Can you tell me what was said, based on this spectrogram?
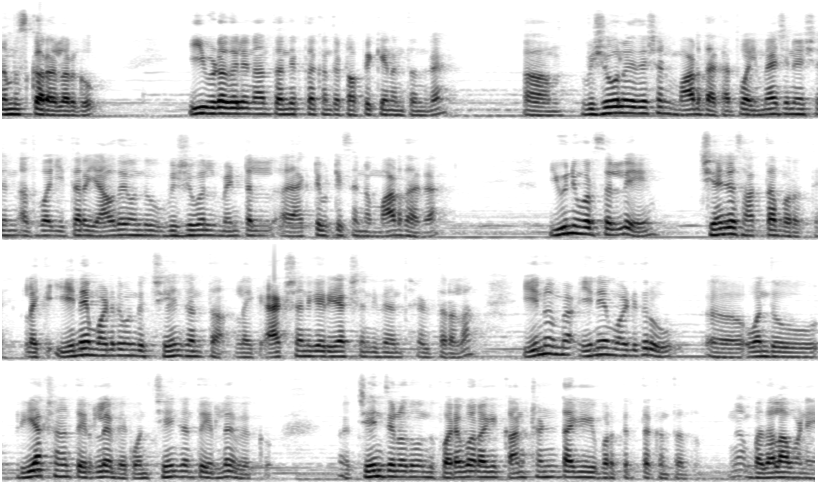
ನಮಸ್ಕಾರ ಎಲ್ಲರಿಗೂ. ಈ ವಿಡಿಯೋದಲ್ಲಿ ನಾನು ತಂದಿರ್ತಕ್ಕಂಥ ಟಾಪಿಕ್ ಏನಂತಂದರೆ ವಿಜುವಲೈಸೇಷನ್ ಮಾಡಿದಾಗ ಅಥವಾ ಇಮ್ಯಾಜಿನೇಷನ್ ಅಥವಾ ಈ ಥರ ಯಾವುದೇ ಒಂದು ವಿಜುವಲ್ ಮೆಂಟಲ್ ಆ್ಯಕ್ಟಿವಿಟೀಸನ್ನು ಮಾಡಿದಾಗ ಯೂನಿವರ್ಸಲ್ಲಿ ಚೇಂಜಸ್ ಆಗ್ತಾ ಬರುತ್ತೆ. ಲೈಕ್ ಏನೇ ಮಾಡಿದರೂ ಒಂದು ಚೇಂಜ್ ಅಂತ ಲೈಕ್ ಆ್ಯಕ್ಷನ್ಗೆ ರಿಯಾಕ್ಷನ್ ಇದೆ ಅಂತ ಹೇಳ್ತಾರಲ್ಲ, ಏನೋ ಏನೇ ಮಾಡಿದರೂ ಒಂದು ರಿಯಾಕ್ಷನ್ ಅಂತ ಇರಲೇಬೇಕು, ಒಂದು ಚೇಂಜ್ ಅಂತ ಇರಲೇಬೇಕು. ಚೇಂಜ್ ಅನ್ನೋದು ಒಂದು ಫರೆವರ್ ಆಗಿ ಕಾನ್ಸ್ಟೆಂಟಾಗಿ ಬರ್ತಿರ್ತಕ್ಕಂಥದ್ದು. ಬದಲಾವಣೆ,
